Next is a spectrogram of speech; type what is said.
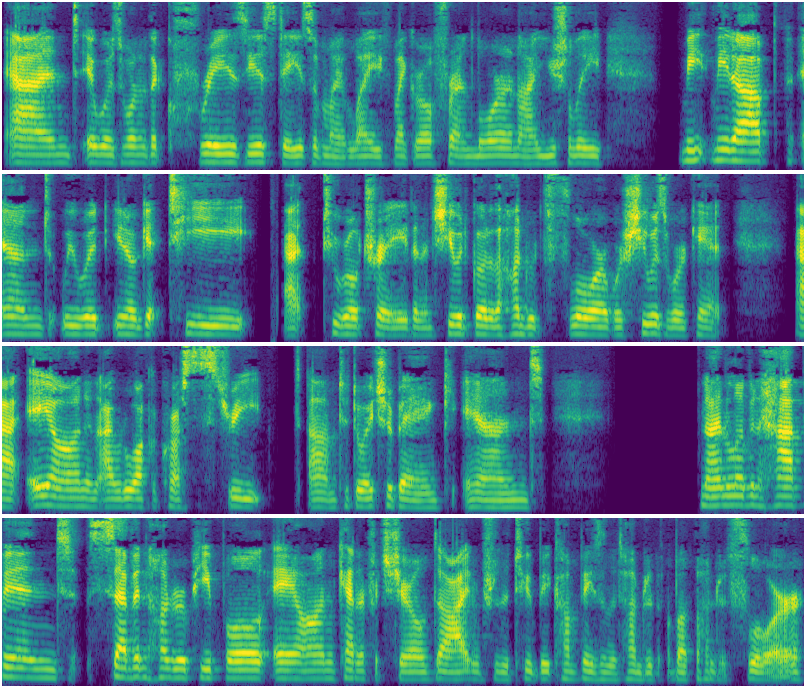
And it was one of the craziest days of my life. My girlfriend Laura and I usually meet meet up and we would you know get tea at two world trade and then she would go to the 100th floor where she was working at, at aon and i would walk across the street um, to deutsche bank and 9-11 happened 700 people aon cantor fitzgerald died which were the two big companies in the 100 above the 100th floor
